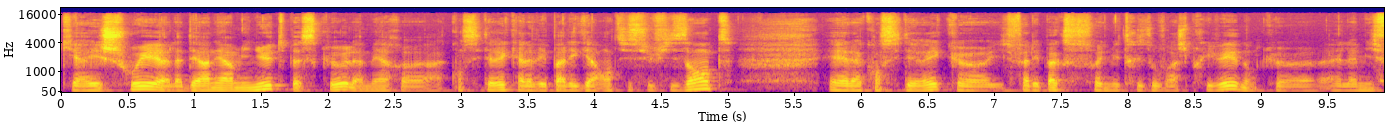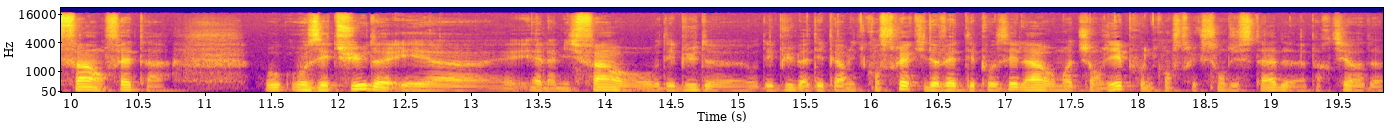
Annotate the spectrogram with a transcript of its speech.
qui a échoué à la dernière minute parce que la mère a considéré qu'elle n'avait pas les garanties suffisantes. Et elle a considéré qu'il ne fallait pas que ce soit une maîtrise d'ouvrage privée, donc euh, elle a mis fin en fait aux, études euh, et, elle a mis fin au, début, de, au début bah, des permis de construire qui devaient être déposés là au mois de janvier pour une construction du stade à partir de,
